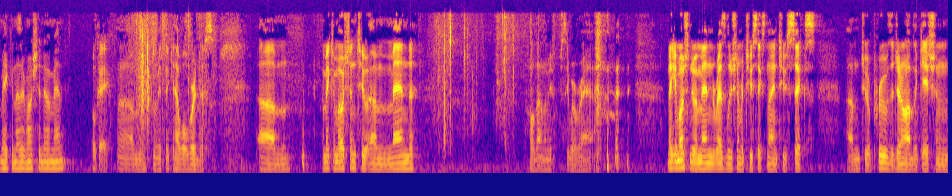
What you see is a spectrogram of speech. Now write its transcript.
make another motion to amend? Okay, um, let me think how we'll word this. Um, I make a motion to amend, hold on, let me see where we're at. Make a motion to amend resolution number 26926 um, to approve the general obligation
